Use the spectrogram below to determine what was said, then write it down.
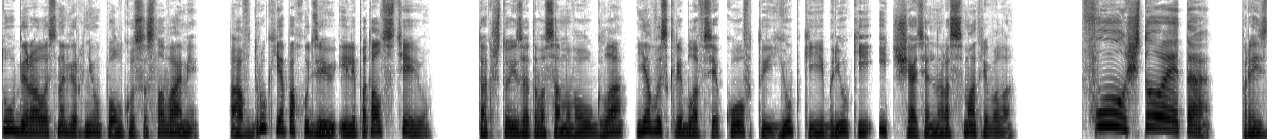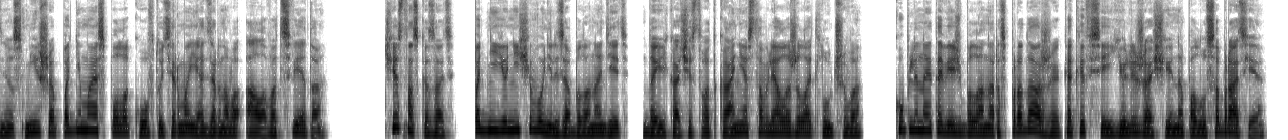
то убиралась на верхнюю полку со словами «А вдруг я похудею или потолстею?» Так что из этого самого угла я выскребла все кофты, юбки и брюки и тщательно рассматривала. «Фу, что это?» — произнес Миша, поднимая с пола кофту термоядерного алого цвета. Честно сказать, под нее ничего нельзя было надеть, да и качество ткани оставляло желать лучшего. Куплена эта вещь была на распродаже, как и все ее лежащие на полу собратья,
